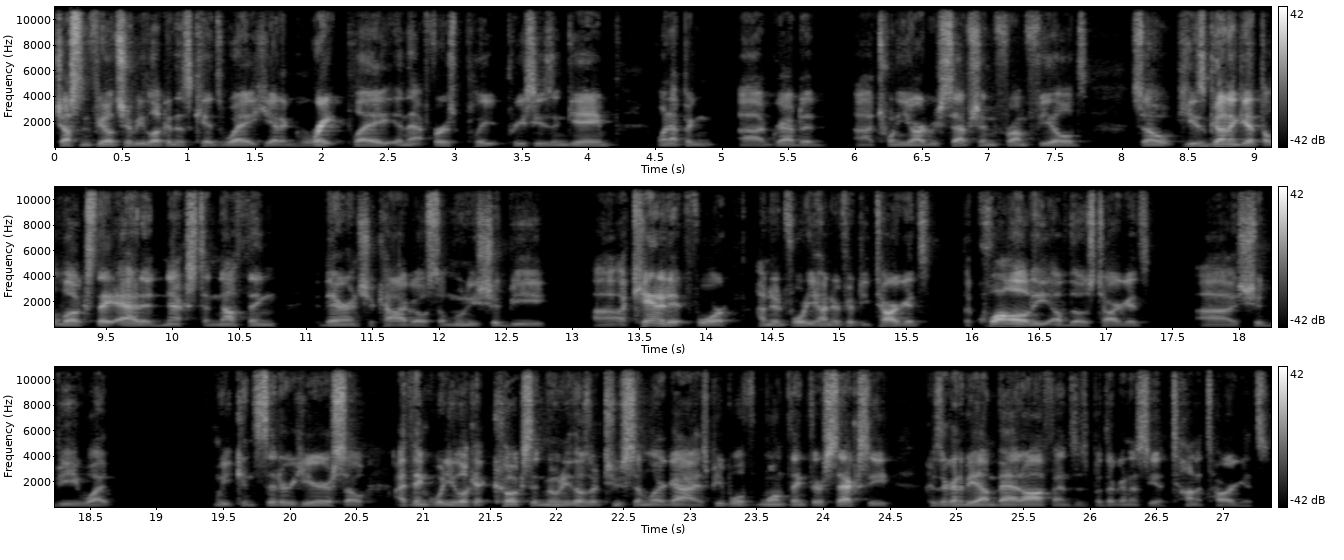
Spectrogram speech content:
Justin Fields should be looking this kid's way. He had a great play in that first pre- preseason game, went up and uh, grabbed a 20 uh, yard reception from Fields. So he's going to get the looks. They added next to nothing there in Chicago. So Mooney should be uh, a candidate for 140, 150 targets. The quality of those targets uh, should be what we consider here. So I think when you look at Cooks and Mooney, those are two similar guys. People won't think they're sexy because they're going to be on bad offenses, but they're going to see a ton of targets.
